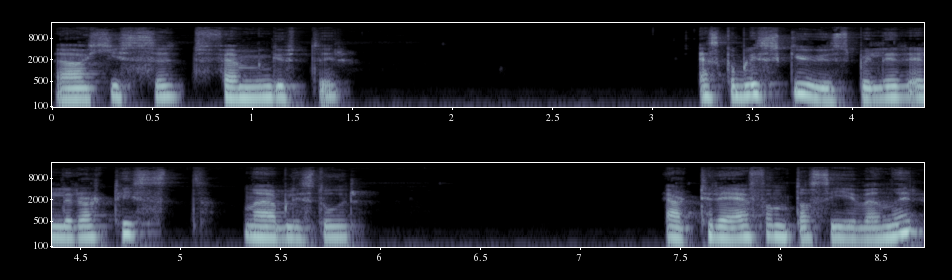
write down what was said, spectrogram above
Jeg har kysset fem gutter. Jeg skal bli skuespiller eller artist når jeg blir stor. Jeg har tre fantasivenner.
